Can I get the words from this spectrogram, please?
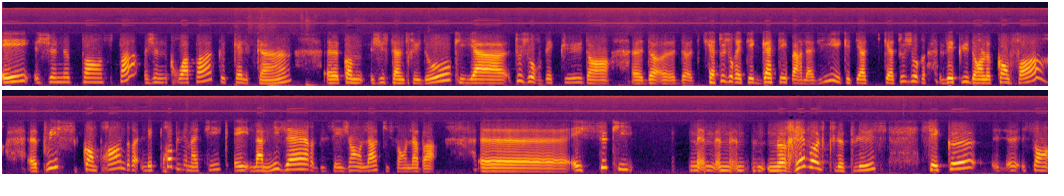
Et je ne pense pas, je ne crois pas que quelqu'un euh, comme Justin Trudeau, qui a toujours vécu dans, euh, dans qui a toujours été gâté par la vie et qui a, toujours vécu dans le confort, euh, puisse comprendre les problématiques et la misère de ces gens-là qui sont là-bas. Euh, et ce qui me révolte le plus, c'est que son,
